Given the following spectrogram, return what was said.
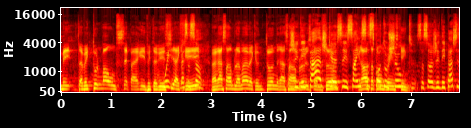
mais avec tout le monde séparé. Fait que t'as réussi Oui, à ben, c'est créer ça. un rassemblement avec une toune rassembleuse J'ai des pages comme ça, que c'est grâce à 5-6 ton green screen. photoshoots. C'est ça, j'ai des pages, c'est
